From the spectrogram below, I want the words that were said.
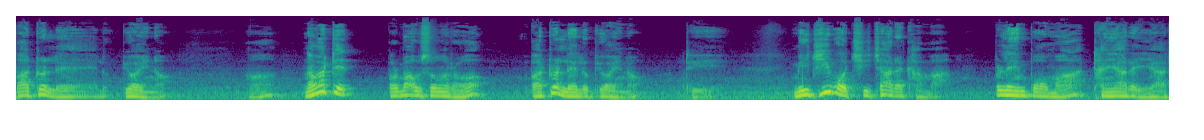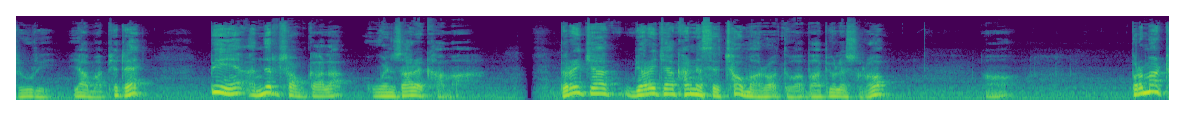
ဘာအတွက်လဲလို့ပြောရင်တော့နော်နံပါတ်1ပရမအုပ်ဆုံးကတော့ဘာအတွက်လဲလို့ပြောရင်တော့ဒီမိကြီးပေါ်ခြိချတဲ့ခါမှာပလင်ပေါ်မှာထိုင်ရတဲ့ယာရုတွေရမှာဖြစ်တယ်ပြီးရင်အနှစ်တစ်ထောင်ကာလဝင်စားတဲ့ခါမှာဗရိချာဗရိချာခန်း26မှာတော့သူကဘာပြောလဲဆိုတော့နော်ပရမထ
